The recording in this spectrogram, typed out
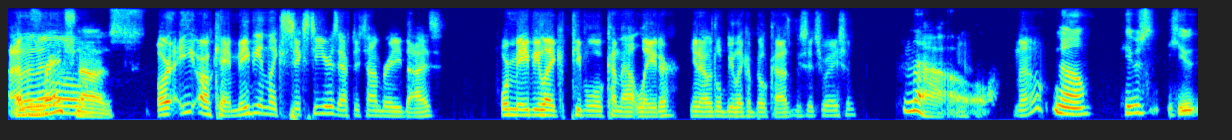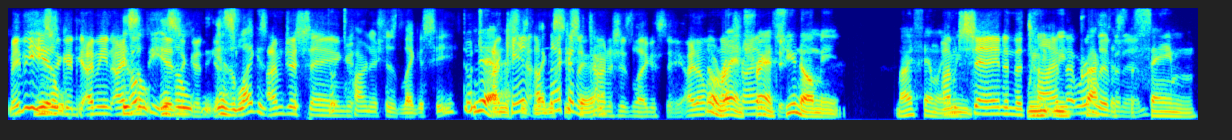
I don't know. Ranch knows. Or okay, maybe in like 60 years after Tom Brady dies, or maybe like people will come out later. You know, it'll be like a Bill Cosby situation. No. No, No, he was. He maybe he he's is a, good. guy. I mean, I he's hope he is a good guy. His legacy. I'm just saying, Don't tarnish his legacy. Don't Yeah. I tarnish his can't. I'm not going to Sarah. tarnish his legacy. I don't. No, I'm not Ranch, Ranch, to. you know me. My family. I'm we, saying in the time we that we're practice living the in. same,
